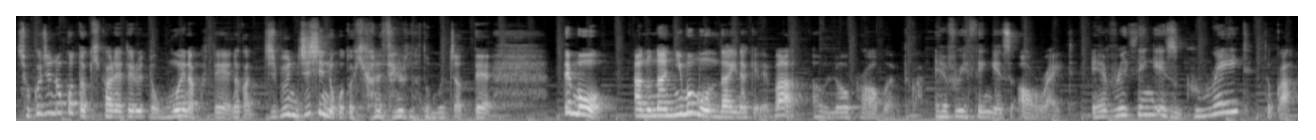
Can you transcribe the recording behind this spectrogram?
食事のこと聞かれてると思えなくてなんか自分自身のこと聞かれてるんだと思っちゃってでも、あの何にも問題なければ、Oh, no problem とか、Everything is alright, Everything is great とか、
